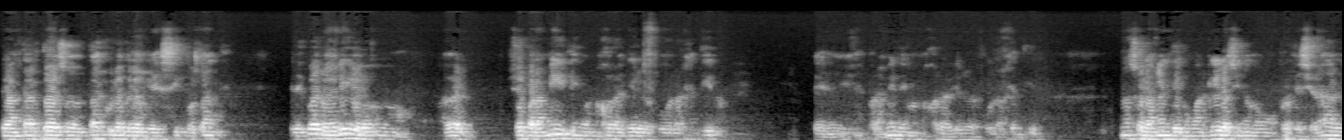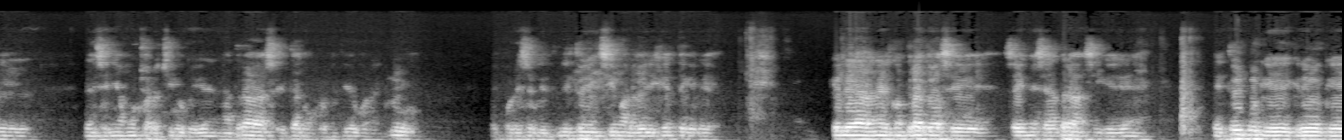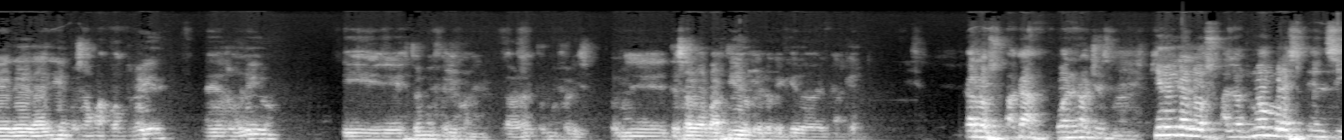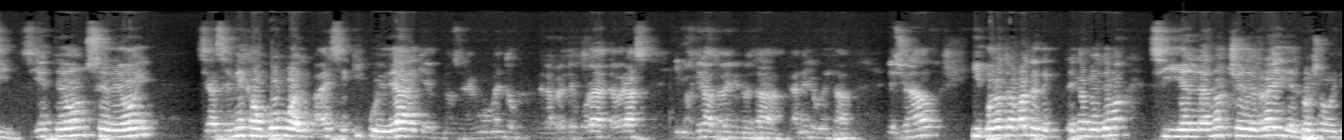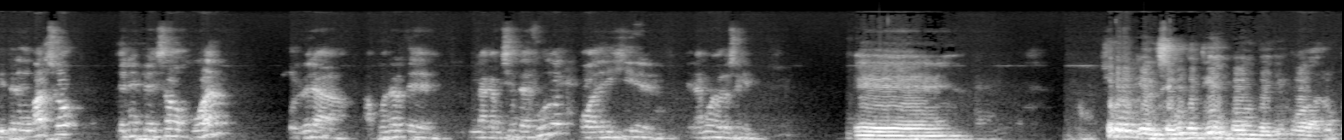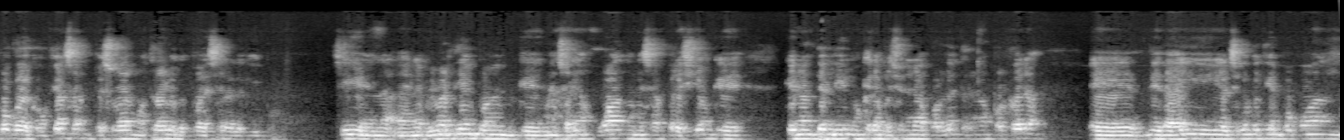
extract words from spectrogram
levantar todos esos obstáculos, creo que es importante. Y después, Rodrigo, a ver, yo para mí tengo el mejor arquero del fútbol argentino. Eh, para mí tengo el mejor arquero del fútbol argentino. No solamente como arquero, sino como profesional. Le enseñó mucho a los chicos que vienen atrás, está comprometido con el club. Es por eso que le estoy encima a los dirigentes que le, que daban el contrato hace seis meses atrás. Así que estoy porque creo que desde ahí empezamos a construir, desde Rodrigo, y estoy muy feliz con él. La verdad, estoy muy feliz. te salvo a partir, que lo que quiero de mi arquero. Carlos, acá, buenas noches. Quiero ir a los, a los nombres en sí. Si este 11 de hoy se asemeja un poco a, a ese equipo ideal que no sé, en algún momento de la pretemporada te habrás imaginado también que no está Canelo, que está lesionado. Y por otra parte, te, cambio de tema, si en la noche del Rey del próximo 23 de marzo tenés pensado jugar, volver a, ponerte una camiseta de fútbol o a dirigir el, alguno de los equipos. Eh, yo creo que el segundo tiempo, donde el equipo agarró un poco de confianza, empezó a demostrar lo que puede ser el equipo. Sí, en, en el primer tiempo en que me salían jugando, en esa presión que, que no entendimos que la presión era por dentro y no por fuera. Eh, desde ahí, el segundo tiempo, cuando,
